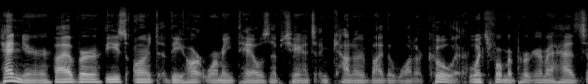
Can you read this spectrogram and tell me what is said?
tenure. However, these aren't the heartwarming tales of chance encountered by the water cooler. One former programmer has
